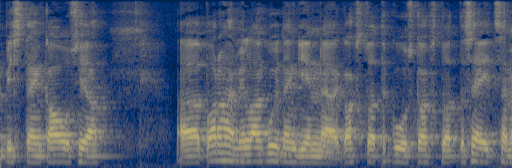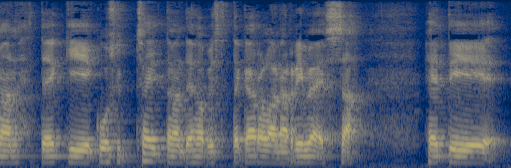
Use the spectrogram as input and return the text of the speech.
40-50 pisteen kausia. Parhaimmillaan kuitenkin 2006-2007 teki 67 tehopistettä Carolina riveissä heti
